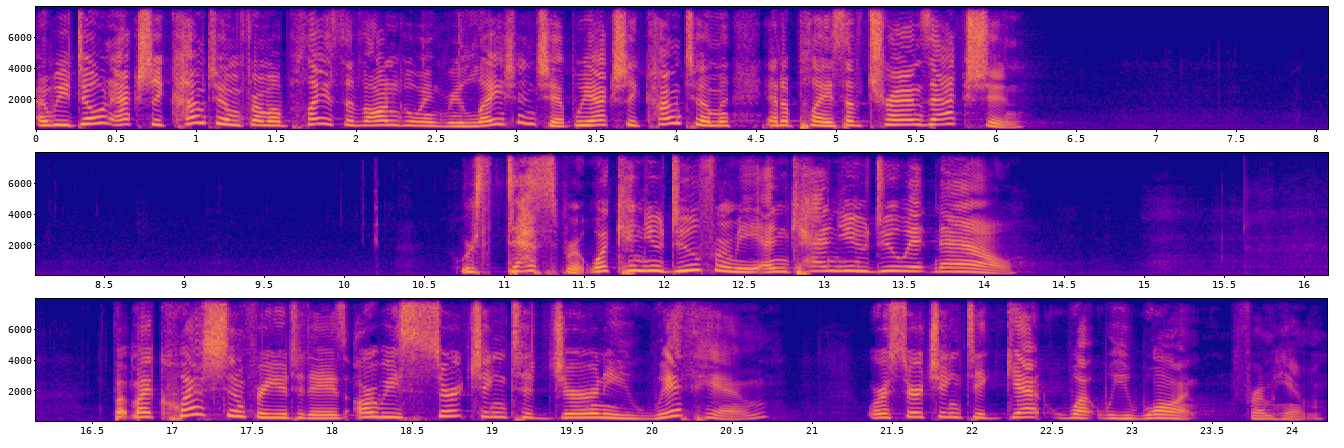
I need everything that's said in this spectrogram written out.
And we don't actually come to him from a place of ongoing relationship. We actually come to him at a place of transaction. We're desperate. What can you do for me? And can you do it now? But my question for you today is Are we searching to journey with Him, or searching to get what we want from Him?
